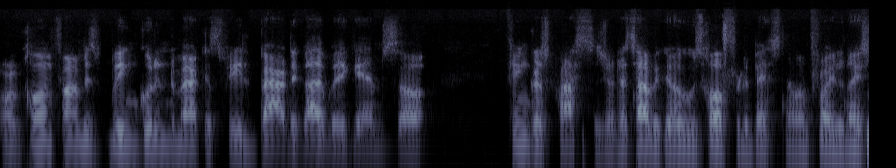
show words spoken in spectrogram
Our home farm has been good in the Markets Field, bar the Galway game. So fingers crossed. Joe. That's how we can always hope for the best now on Friday night.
